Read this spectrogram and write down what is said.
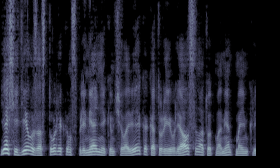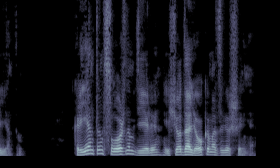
Я сидела за столиком с племянником человека, который являлся на тот Клиентам сложном деле еще далеком от завершения.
